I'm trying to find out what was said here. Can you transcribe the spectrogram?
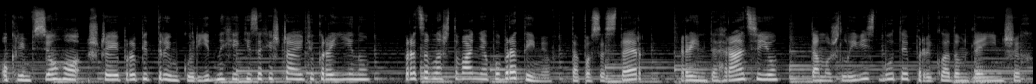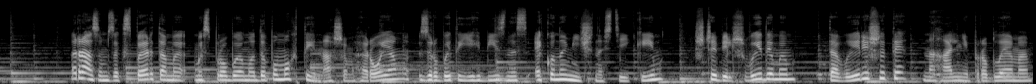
окрім всього, ще й про підтримку рідних, які захищають Україну, працевлаштування побратимів та посестер, реінтеграцію та можливість бути прикладом для інших. Разом з експертами ми спробуємо допомогти нашим героям зробити їх бізнес економічно стійким, ще більш видимим та вирішити нагальні проблеми.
